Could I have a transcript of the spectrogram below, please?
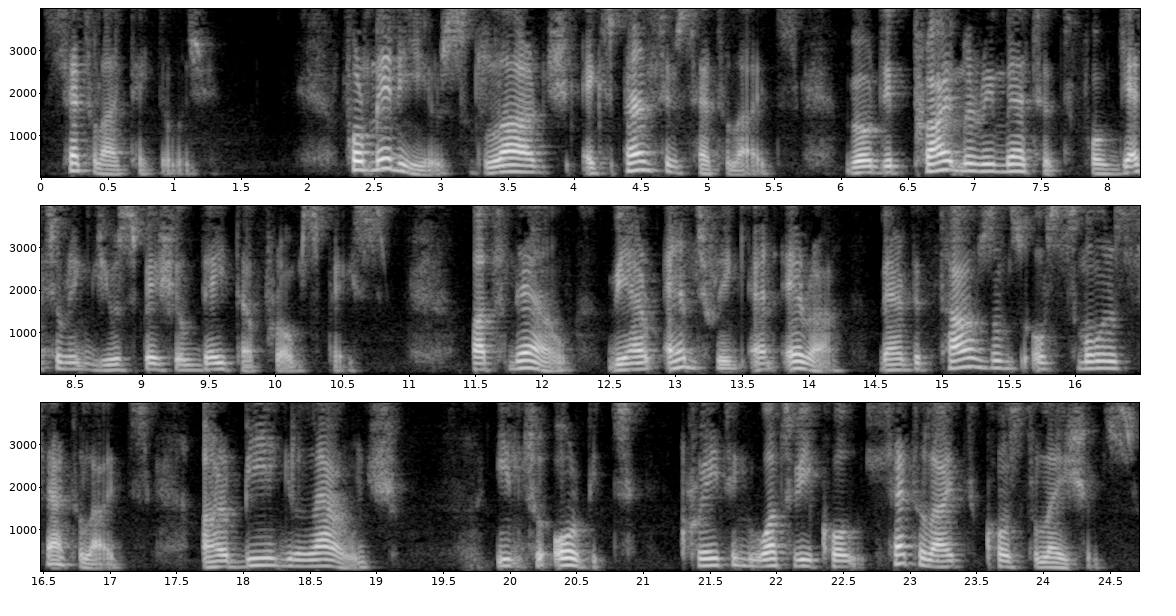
satellite technology. For many years, large, expensive satellites were the primary method for gathering geospatial data from space. But now we are entering an era where the thousands of smaller satellites are being launched into orbit, creating what we call satellite constellations.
